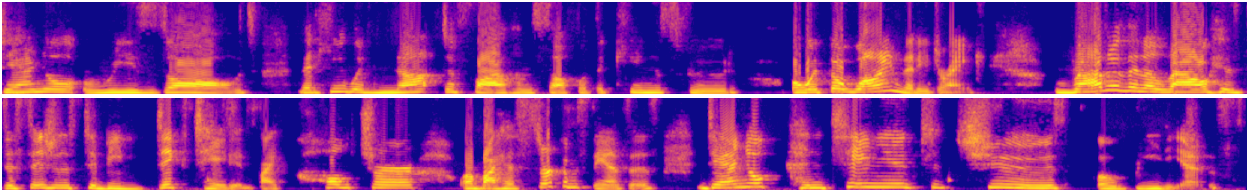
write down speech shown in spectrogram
Daniel resolved that he would not defile himself with the king's food or with the wine that he drank. Rather than allow his decisions to be dictated by culture or by his circumstances, Daniel continued to choose obedience.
